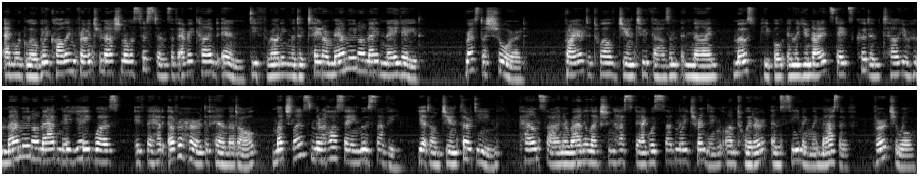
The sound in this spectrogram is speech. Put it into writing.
and were globally calling for international assistance of every kind in dethroning the dictator Mahmoud Ahmadinejad. Rest assured, Prior to 12 June 2009, most people in the United States couldn't tell you who Mahmoud Ahmadinejad was, if they had ever heard of him at all, much less Mir Hossein Mousavi. Yet on June 13th, pound sign Iran election hashtag was suddenly trending on Twitter and seemingly massive, virtual,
